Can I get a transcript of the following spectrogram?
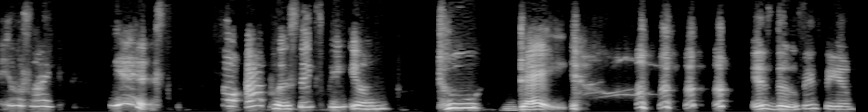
He was like, yes. So I put 6 p.m. today. it's due 6 p.m.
